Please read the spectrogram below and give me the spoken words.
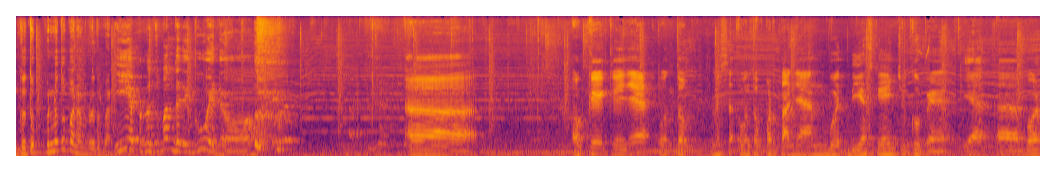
Tutup penutupan penutupan? Iya penutupan dari gue dong. Eh, Oke, kayaknya untuk misal untuk pertanyaan buat Dias kayaknya cukup ya. Ya, eh, Bon,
